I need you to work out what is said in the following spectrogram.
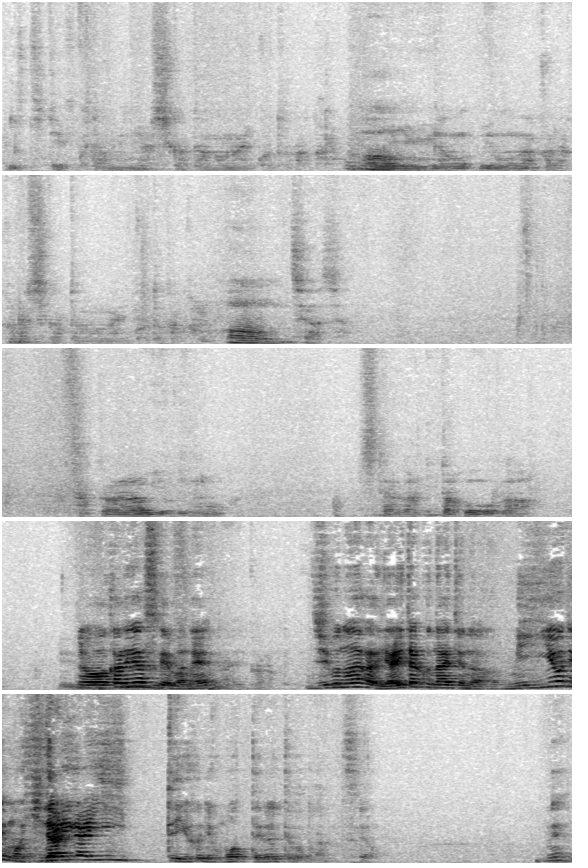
生きていくためには仕方のないことだから。うん。世の中だから仕方のないことだから。うん。違う違う。逆らうよりも従った方がいや分かりやすく言えばね自分の中でやりたくないというのは右よりも左がいいっていうふうに思ってるってことなんですよ。ね、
